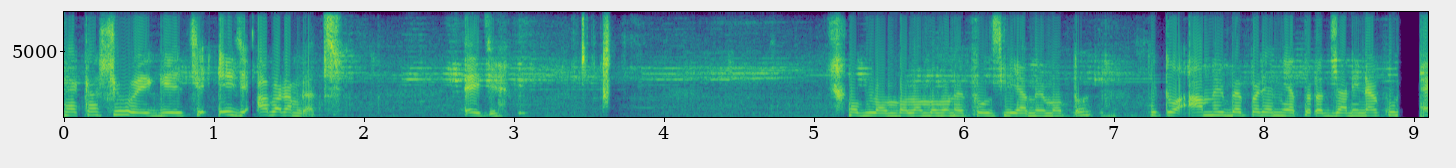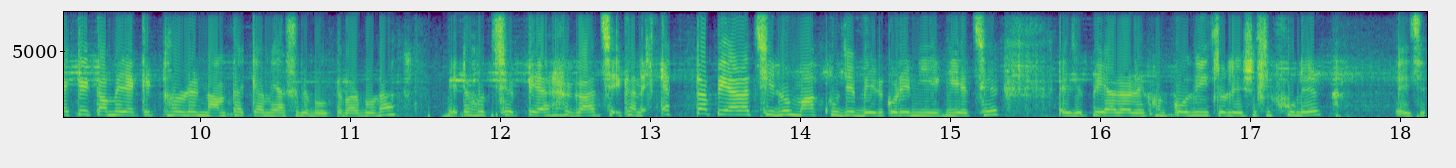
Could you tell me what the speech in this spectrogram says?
ফ্যাকাশে হয়ে গিয়েছে। এই যে আবার আম গাছ। এই যে। সব লম্বা লম্বা মনে হয় ফজলি আমের মতো। কিন্তু আমের ব্যাপারে আমি এতটা জানি না। এক এক আমের এক এক ধরনের নাম থাকে, আমি আসলে বলতে পারব না। এটা হচ্ছে পেয়ারা গাছ। এখানে একটা পেয়ারা ছিল, মা খুঁজে বের করে নিয়ে গিয়েছে। এই যে পেয়ারার এখন কলি চলে এসেছে ফুলের। এই যে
